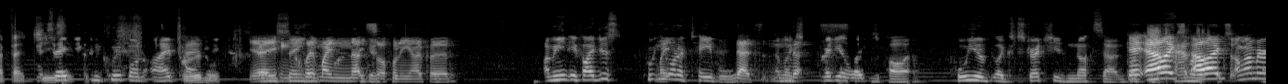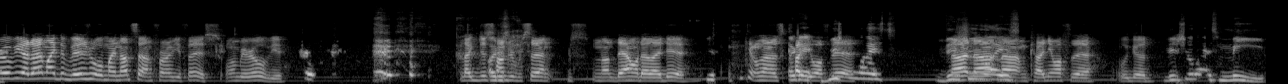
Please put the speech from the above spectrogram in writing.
iPad, Jesus, you can clip on iPad. brutal. Yeah, you can clip my nuts off on the iPad. I mean, if I just put Wait, you on a table That's and like nuts. spread your legs apart, pull your like stretch your nuts out. Okay, Alex, Alex, I'm gonna be real with you. I don't like the visual of my nuts out in front of your face. I'm gonna be real with you. Like just hundred percent, not down with that idea. Just- I'm gonna just cut Okay, you off there. visualize, No, no, no, I'm cutting you off there. We're good. visualize me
